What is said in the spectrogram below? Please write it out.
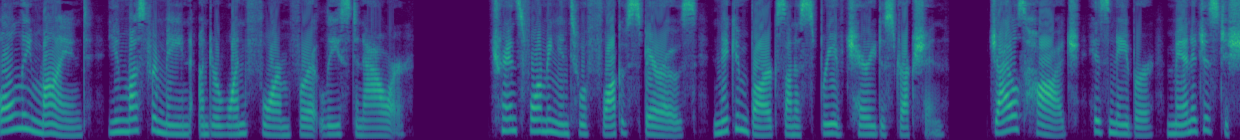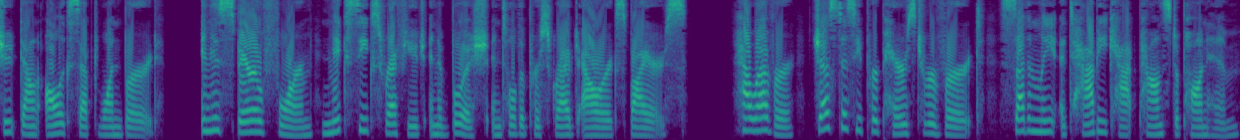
Only mind, you must remain under one form for at least an hour. Transforming into a flock of sparrows, Nick embarks on a spree of cherry destruction. Giles Hodge, his neighbor, manages to shoot down all except one bird. In his sparrow form, Nick seeks refuge in a bush until the prescribed hour expires. However, just as he prepares to revert, suddenly a tabby cat pounced upon him.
